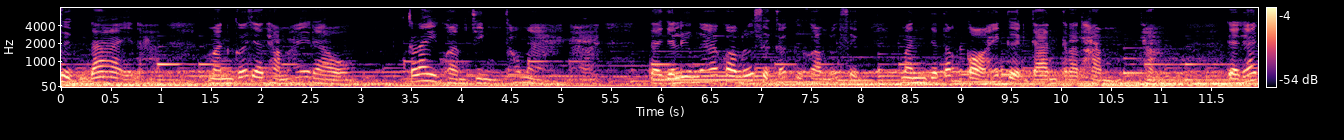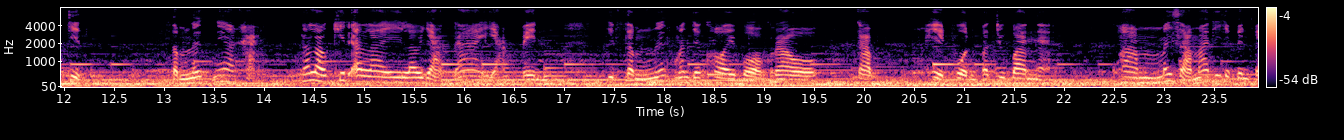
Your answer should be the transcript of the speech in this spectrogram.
สึกได้นะคะ มันก็จะทำให้เราใกล้ความจริงเข้ามานะคะ แต่อย่าลืมนะคะความรู้สึกก็คือความรู้สึก มันจะต้องก่อให้เกิดการกระทำค่ะ แต่ถ้าจิตสำนึกเนี่ยค่ะ ถ้าเราคิดอะไรเราอยากได้อยากเป็น จิตสำนึกมันจะคอยบอกเรากับเหตุผลปัจจุบันน่ะความไม่สามารถที่จะเป็นไป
